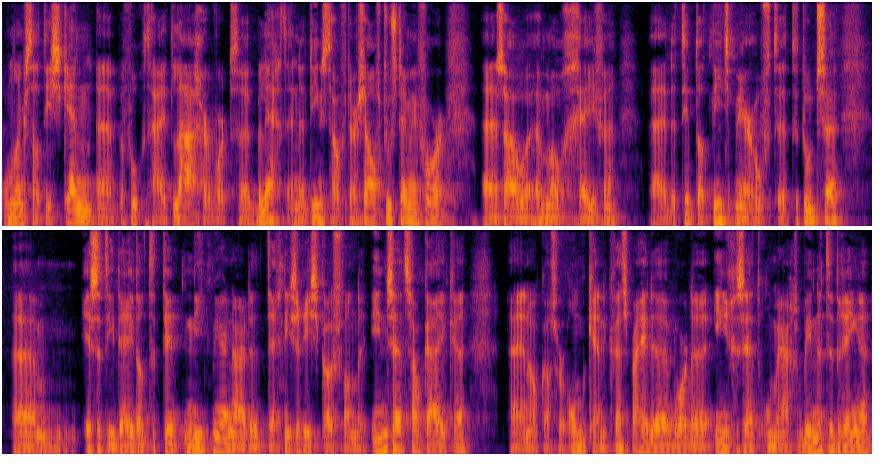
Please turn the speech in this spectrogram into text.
ondanks dat die scanbevoegdheid lager wordt belegd en de diensthoofd daar zelf toestemming voor zou mogen geven, de tip dat niet meer hoeft te toetsen, um, is het idee dat de tip niet meer naar de technische risico's van de inzet zou kijken. En ook als er onbekende kwetsbaarheden worden ingezet om ergens binnen te dringen,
